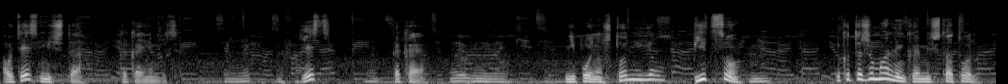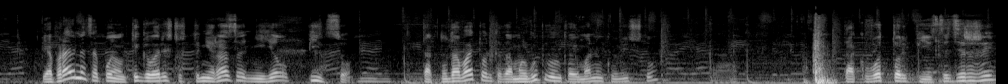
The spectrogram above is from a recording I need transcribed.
А у тебя есть мечта какая-нибудь? Нет. Есть? Какая? Я не ел. Не понял, что не ел? Пиццу? М. Так это же маленькая мечта, Толь. Я правильно тебя понял? Ты говоришь, что ты ни разу не ел пиццу. Так, ну давай, Толь, тогда мы выполним твою маленькую мечту. Так, вот, Толь, пицца держи.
